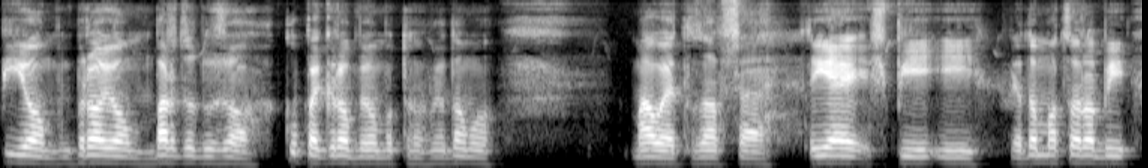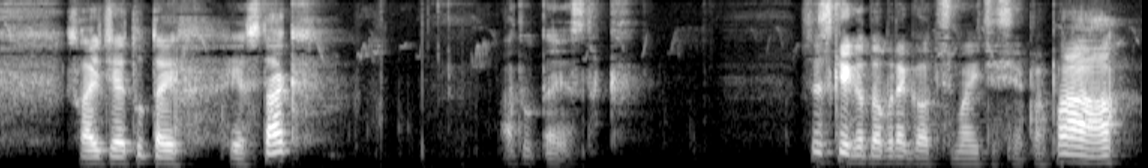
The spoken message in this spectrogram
piją, broją, bardzo dużo kupek robią, bo to wiadomo, małe to zawsze je, śpi i wiadomo co robi. Słuchajcie, tutaj jest tak, a tutaj jest tak. Wszystkiego dobrego, trzymajcie się, pa pa.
